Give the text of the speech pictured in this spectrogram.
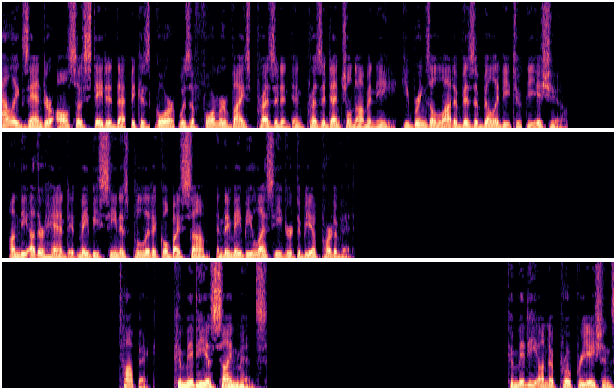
Alexander also stated that because Gore was a former vice president and presidential nominee, he brings a lot of visibility to the issue. On the other hand it may be seen as political by some, and they may be less eager to be a part of it. Committee assignments Committee on Appropriations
